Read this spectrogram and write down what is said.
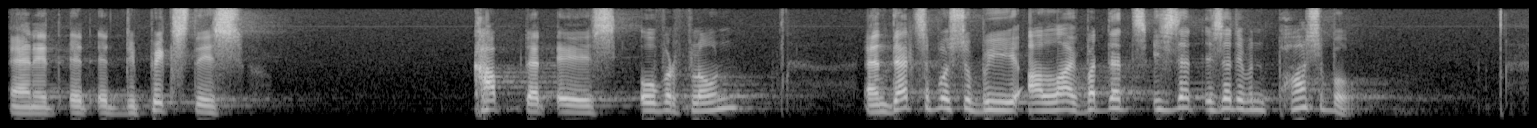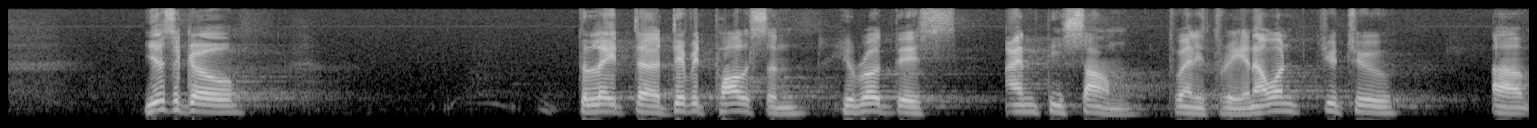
and it, it, it depicts this cup that is overflown. And that's supposed to be our life. But that's, is, that, is that even possible? Years ago, the late uh, David Powlison, he wrote this anti-Psalm 23. And I want you to uh,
